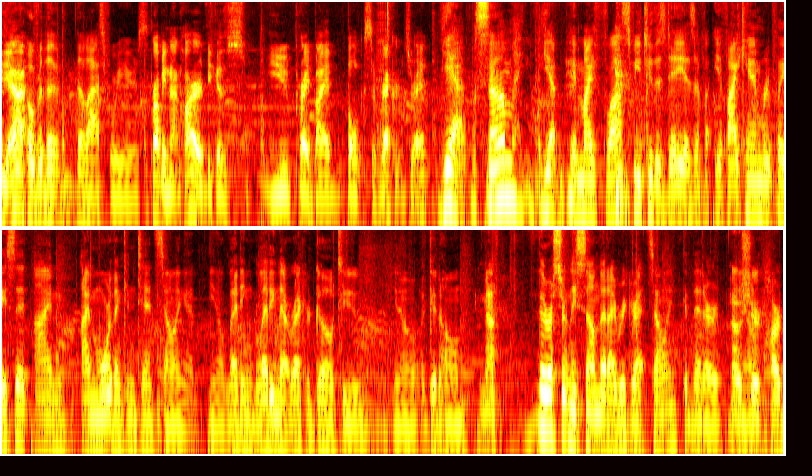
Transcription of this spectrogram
Yeah. over the the last four years. Probably not hard because you probably buy bulks of records, right? Yeah, some. Yeah, and my philosophy to this day is if if I can replace it, I'm I'm more than content selling it. You know, letting letting that record go to you know a good home. No. There are certainly some that I regret selling that are Oh, you know, sure. hard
